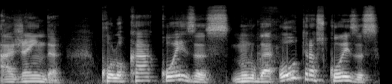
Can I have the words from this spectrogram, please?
agenda, colocar coisas no lugar, outras coisas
